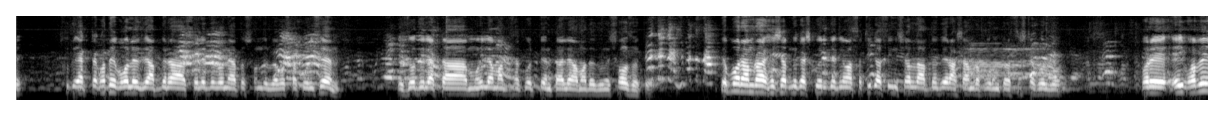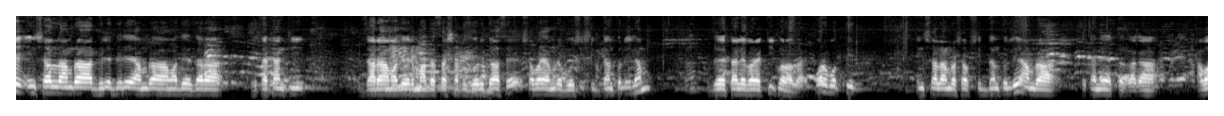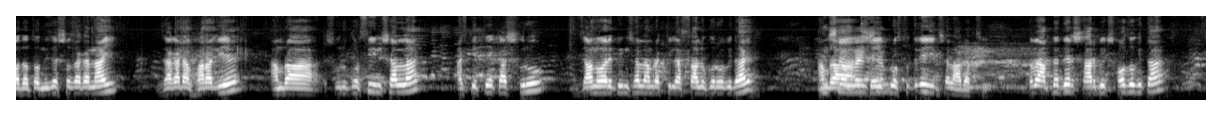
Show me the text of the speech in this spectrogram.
শুধু একটা কথাই বলে যে আপনারা ছেলেদের জন্য এত সুন্দর ব্যবস্থা করেছেন যে যদি একটা মহিলা মাদ্রাসা করতেন তাহলে আমাদের জন্য সহজ হতো। এরপর আমরা হিসাব নিকাশ করে দেখলাম আচ্ছা ঠিক আছে ইনশাল্লাহ আপনাদের আশা আমরা পূরণ করার চেষ্টা করব। পরে এইভাবে ইনশাল্লাহ আমরা ধীরে ধীরে আমরা আমাদের যারা হিতাকাঙ্ক্ষী যারা আমাদের মাদ্রাসার সাথে জড়িত আছে সবাই আমরা বসে সিদ্ধান্ত নিলাম যে তাহলে এবারে কী করা যায়। পরবর্তী ইনশাল্লাহ আমরা সব সিদ্ধান্ত নিয়ে আমরা এখানে একটা জায়গা আপাতত নিজস্ব জায়গা নাই জায়গাটা ভাড়া নিয়ে আমরা শুরু করছি ইনশাল্লাহ আজকে তে কাজ শুরু জানুয়ারিতে ইনশাল্লাহ আমরা ক্লাস চালু করব বিধায়। আমরা সেই প্রস্তুতি নিয়ে ইনশাল্লাহ আগাচ্ছি। তবে আপনাদের সার্বিক সহযোগিতা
